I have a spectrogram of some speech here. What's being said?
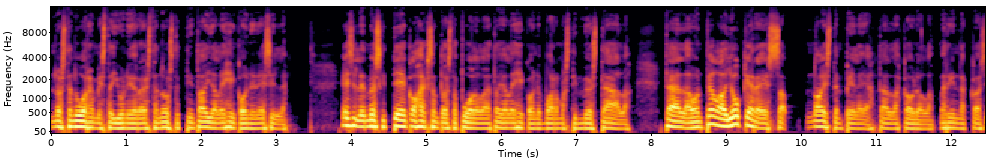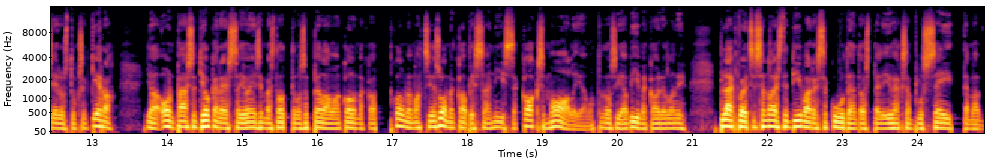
noista nuoremmista junioreista. Nostettiin Taija Lehikoinen esille. Esille myöskin T18 puolella ja Taija Lehikoinen varmasti myös täällä. Täällä on pelaa jokereissa naisten pelejä tällä kaudella rinnakkaisedustuksen kera ja on päässyt jokereissa jo ensimmäistä ottelussa pelaamaan kolme, kolme matsia Suomen kapissa ja niissä kaksi maalia, mutta tosiaan viime kaudella niin Blackbirdsissa naisten divarissa 16 peli 9 plus 7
